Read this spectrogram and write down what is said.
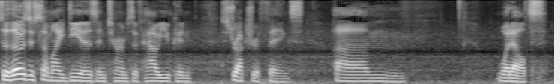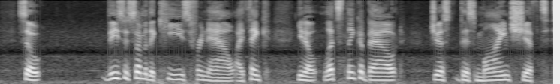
so, those are some ideas in terms of how you can structure things. Um, what else? So, these are some of the keys for now. I think, you know, let's think about just this mind shift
